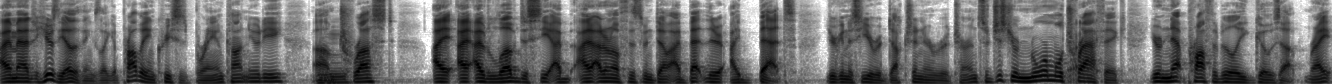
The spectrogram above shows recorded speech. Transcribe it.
I imagine. Here's the other things, like it probably increases brand continuity, um, trust. I, I I would love to see. I, I don't know if this has been done. I bet there. I bet. You're going to see a reduction in return. So just your normal traffic, your net profitability goes up, right?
